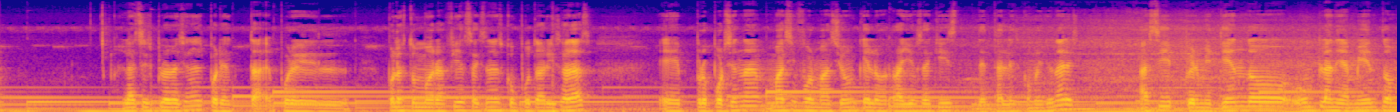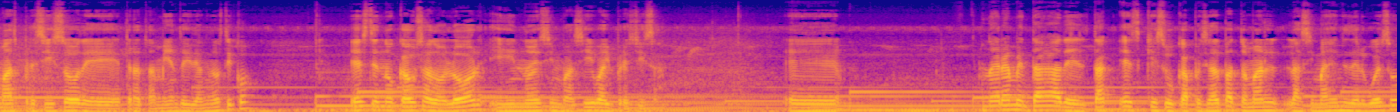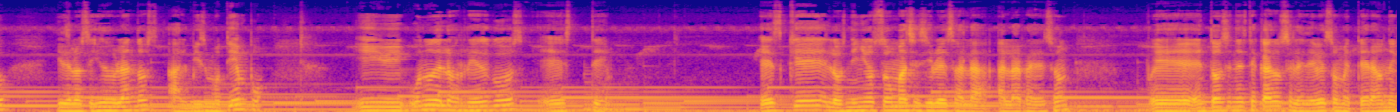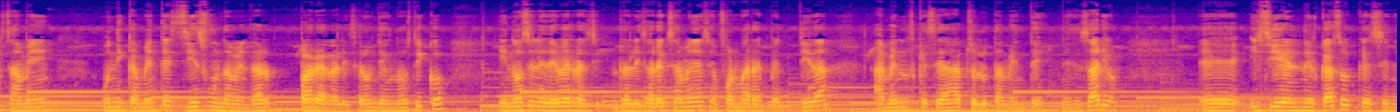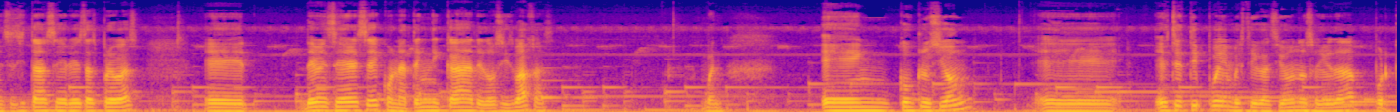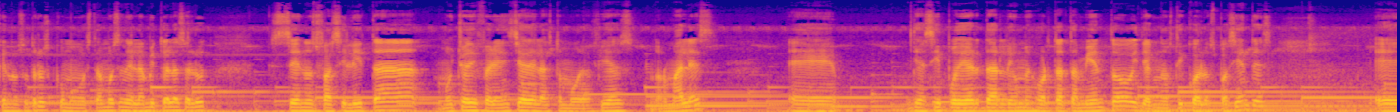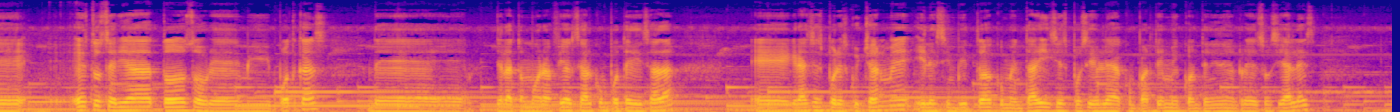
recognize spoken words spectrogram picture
Las exploraciones por, por, las tomografías acciones computarizadas eh, proporcionan más información que los rayos X dentales convencionales, así permitiendo un planeamiento más preciso de tratamiento y diagnóstico. Este no causa dolor y no es invasiva y precisa. Eh, una gran ventaja del TAC es que su capacidad para tomar las imágenes del hueso y de los tejidos blandos al mismo tiempo. Y uno de los riesgos este, es que los niños son más sensibles a la, a la radiación. Eh, entonces en este caso se les debe someter a un examen únicamente si es fundamental para realizar un diagnóstico y no se le debe realizar exámenes en forma repetida a menos que sea absolutamente necesario. Eh, y si en el caso que se necesita hacer estas pruebas, eh, deben hacerse con la técnica de dosis bajas. Bueno, en conclusión, eh, este tipo de investigación nos ayuda porque nosotros como estamos en el ámbito de la salud, se nos facilita mucho a diferencia de las tomografías normales y así poder darle un mejor tratamiento y diagnóstico a los pacientes. Eh, esto sería todo sobre mi podcast de, la tomografía axial computerizada. Eh, gracias por escucharme y les invito a comentar y si es posible a compartir mi contenido en redes sociales.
